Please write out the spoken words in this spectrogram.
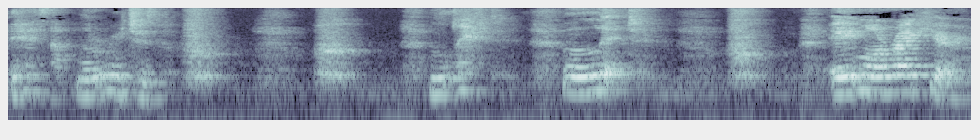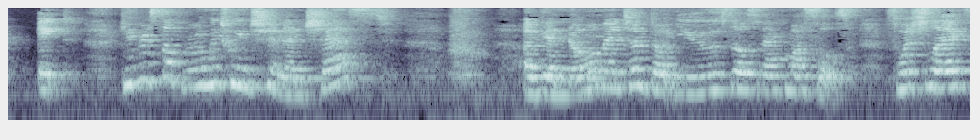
It's up. Little reaches. Lift. Lift. Eight more right here. Eight. Give yourself room between chin and chest. Again, no momentum. Don't use those neck muscles. Switch legs,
